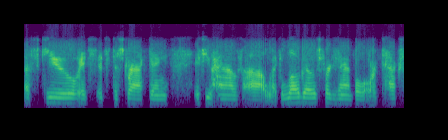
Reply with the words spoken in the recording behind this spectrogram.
askew, it's, it's distracting. If you have uh, like logos for example or text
